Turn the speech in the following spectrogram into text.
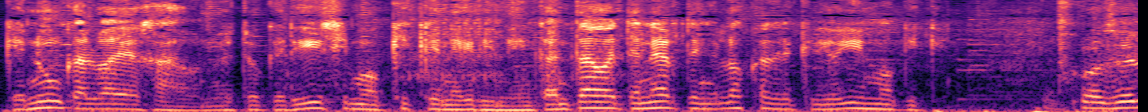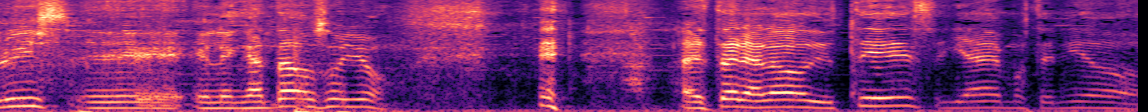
que nunca lo ha dejado, nuestro queridísimo Quique Negrini. Encantado de tenerte en el Oscar del Criollismo, Quique. José Luis, eh, el encantado soy yo. a estar al lado de ustedes. Ya hemos tenido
